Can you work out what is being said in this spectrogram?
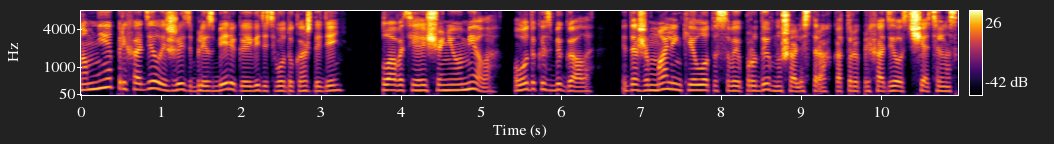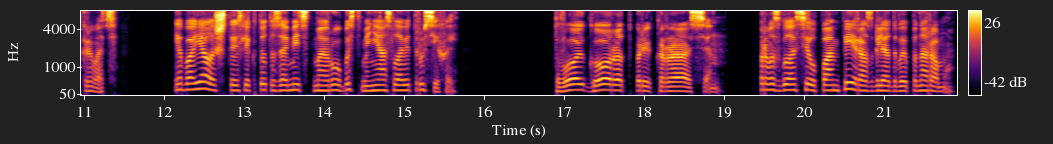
Но мне приходилось жить близ берега и видеть воду каждый день. Плавать я еще не умела, лодок избегала, и даже маленькие лотосовые пруды внушали страх, который приходилось тщательно скрывать. Я боялась, что если кто-то заметит мою робость, меня ославит трусихой. «Твой город прекрасен», — провозгласил Помпей, разглядывая панораму.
